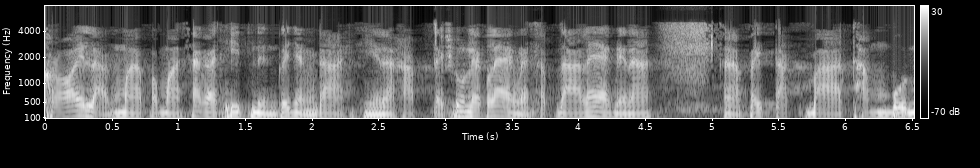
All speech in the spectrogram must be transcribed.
คล้อยหลังมาประมาณสักอาทิตย์หนึ่งก็ยังได้นี่นะครับ แต่ช่วงแรกๆเนี่ยสัปดาห์แรกเนี่ยนะอ่าไปตักบาตรทำบุญ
